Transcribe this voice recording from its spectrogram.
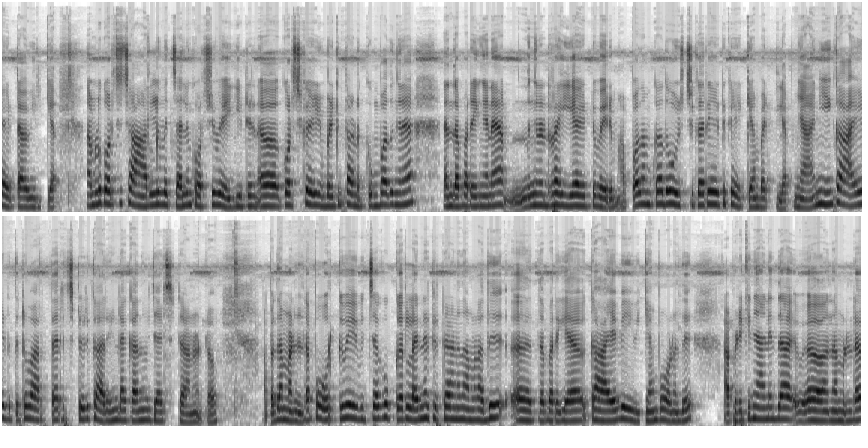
ആയിട്ടാവും ഇരിക്കുക നമ്മൾ കുറച്ച് ചാറിൽ വെച്ചാലും കുറച്ച് വൈകിട്ട് കുറച്ച് കഴിയുമ്പോഴേക്കും തണുക്കുമ്പോൾ അതിങ്ങനെ എന്താ പറയുക ഇങ്ങനെ ഇങ്ങനെ ഡ്രൈ ആയിട്ട് വരും. അപ്പോൾ നമുക്കത് ഒഴിച്ചു കറിയായിട്ട് കഴിക്കാൻ പറ്റില്ല. അപ്പം ഞാൻ ഈ കായ എടുത്തിട്ട് വറുത്തരച്ചിട്ട് ഒരു കറി ഉണ്ടാക്കാമെന്ന് വിചാരിച്ചിട്ടാണ് കേട്ടോ. അപ്പോൾ നമ്മളുടെ പോർക്ക് വേവിച്ച കുക്കറിൽ തന്നെ ഇട്ടിട്ടാണ് നമ്മളത് എന്താ പറയുക കായ വേവിക്കാൻ പോണത്. അപ്പോഴേക്കും ഞാനിത് നമ്മളുടെ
